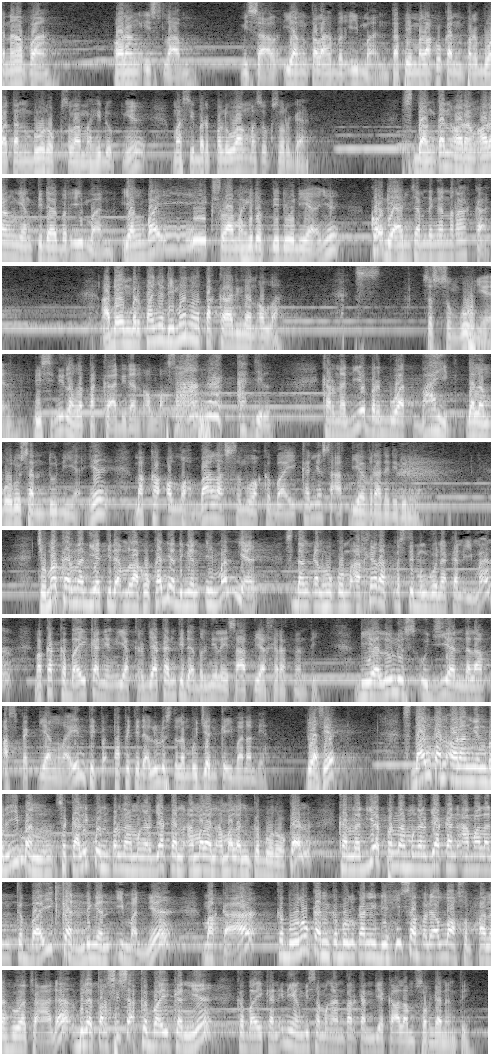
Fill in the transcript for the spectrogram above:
kenapa? Orang Islam misal yang telah beriman tapi melakukan perbuatan buruk selama hidupnya masih berpeluang masuk surga. Sedangkan orang-orang yang tidak beriman yang baik selama hidup di dunianya kok diancam dengan neraka? Ada yang bertanya di mana letak keadilan Allah? Sesungguhnya di sinilah letak keadilan Allah. Sangat adil. Karena dia berbuat baik dalam urusan dunianya maka Allah balas semua kebaikannya saat dia berada di dunia cuma karena dia tidak melakukannya dengan imannya sedangkan hukum akhirat mesti menggunakan iman maka kebaikan yang ia kerjakan tidak bernilai saat di akhirat nanti. Dia lulus ujian dalam aspek yang lain tapi tidak lulus dalam ujian keimanannya. Jelas ya? Sedangkan orang yang beriman sekalipun pernah mengerjakan amalan-amalan keburukan karena dia pernah mengerjakan amalan kebaikan dengan imannya maka keburukan-keburukan ini dihisap oleh Allah subhanahu wa ta'ala. Bila tersisa kebaikannya kebaikan ini yang bisa mengantarkan dia ke alam surga nanti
